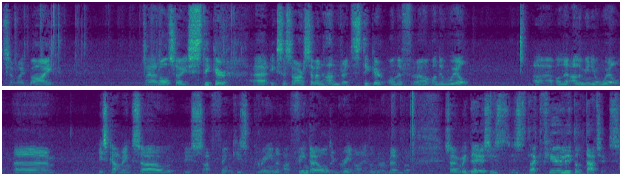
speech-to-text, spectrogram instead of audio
so my bike. And also a sticker uh, XSR 700 sticker on the uh, on the wheel uh, on the aluminium wheel. Um, is coming. So I think it's green. I think I ordered green. I don't remember. So with this it's, it's like few little touches.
